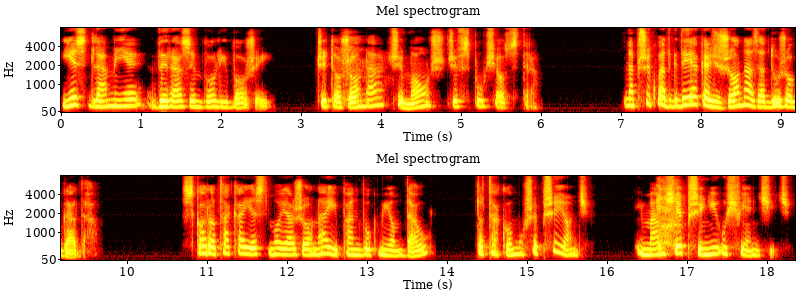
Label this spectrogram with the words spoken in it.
jest dla mnie wyrazem woli Bożej, czy to żona, czy mąż, czy współsiostra. Na przykład, gdy jakaś żona za dużo gada. Skoro taka jest moja żona i Pan Bóg mi ją dał, to taką muszę przyjąć i mam się przy niej uświęcić.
